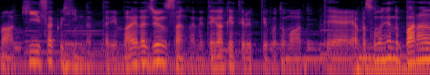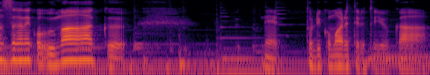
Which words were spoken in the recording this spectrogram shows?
まあ、キー作品だったり、前田純さんがね、手掛けてるっていうこともあって、やっぱその辺のバランスがね、こう、うまく、ね、取り込まれてるというか、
